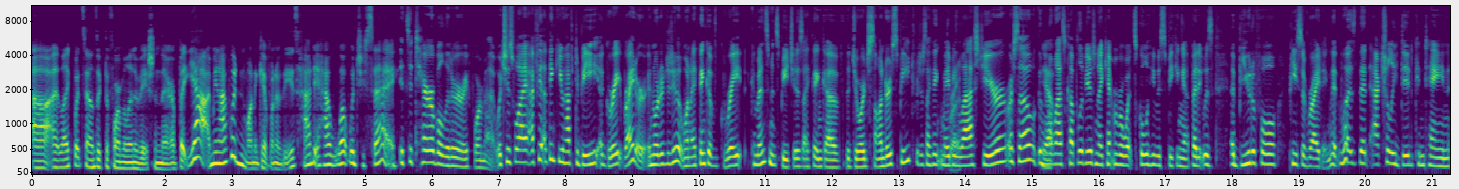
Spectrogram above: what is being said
Uh, I like what sounds like the formal innovation there. But yeah, I mean, I wouldn't want to give one of these. How do, how, what would you say? It's a terrible literary format, which is why I feel, I think you have to be a great writer in order to do it. When I think of great commencement speeches, I think of the George Saunders speech, which is, I think, maybe right. last year or so, in yep. the last couple of years. And I can't remember what school he was speaking at, but it was a beautiful piece of writing that was, that actually did contain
